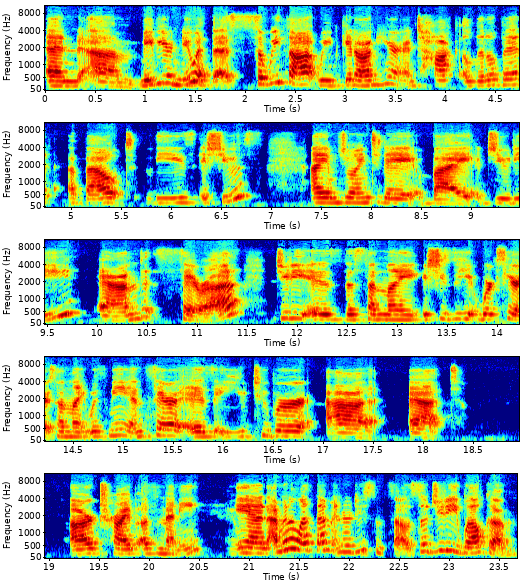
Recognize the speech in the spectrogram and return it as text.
and um, maybe you're new at this. So, we thought we'd get on here and talk a little bit about these issues. I am joined today by Judy and Sarah. Judy is the Sonlight, she works here at Sonlight with me, and Sarah is a YouTuber uh, at Our Tribe of Many. And I'm going to let them introduce themselves. So, Judy, welcome.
